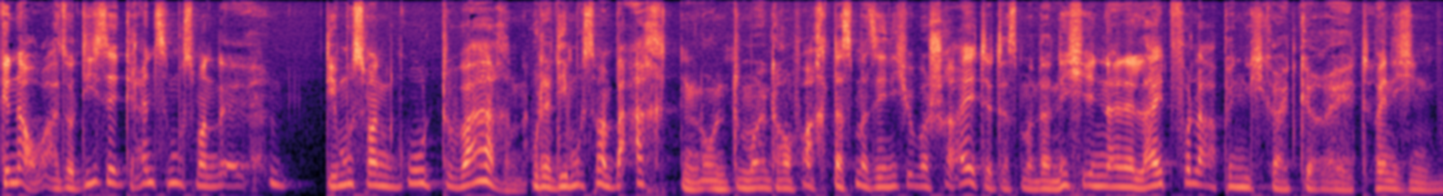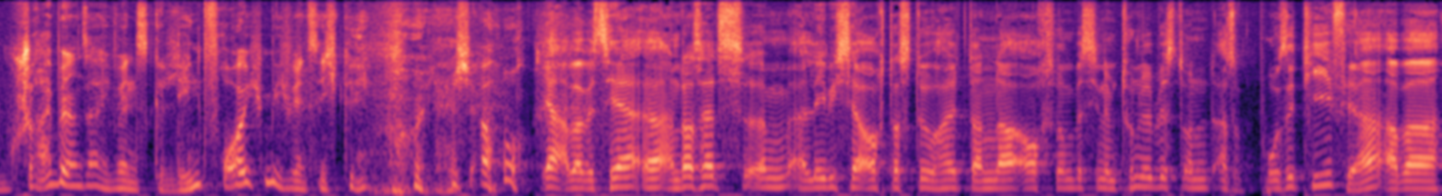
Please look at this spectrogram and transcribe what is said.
Genau, also diese Grenze muss man. Äh, die muss man gut wahren oder die muss man beachten und mal darauf achten, dass man sie nicht überschreitet, dass man da nicht in eine leidvolle Abhängigkeit gerät. Wenn ich ein Buch schreibe, dann sage ich, wenn es gelingt, freue ich mich, wenn es nicht gelingt, freue ich mich auch. Ja, aber bisher, äh, andererseits ähm, erlebe ich es ja auch, dass du halt dann da auch so ein bisschen im Tunnel bist und, also positiv, ja, aber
